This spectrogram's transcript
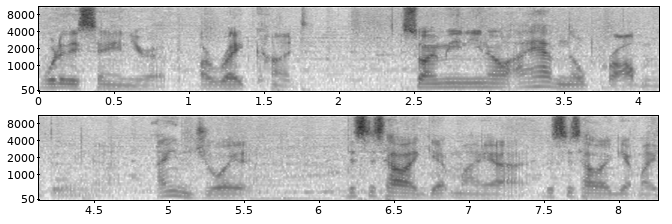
what do they say in Europe? A right cunt. So I mean, you know, I have no problem doing that. I enjoy it. This is how I get my. Uh, this is how I get my.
